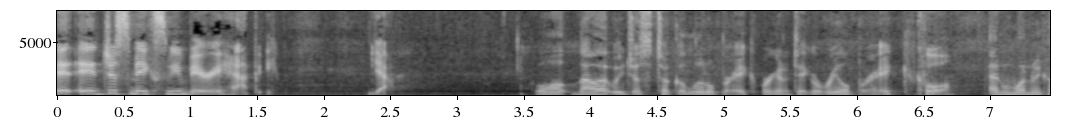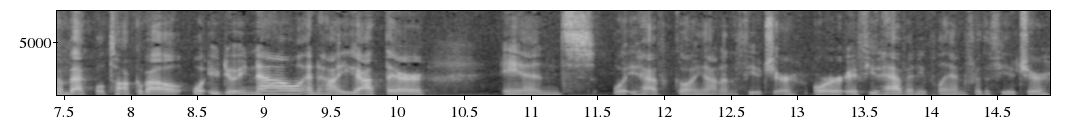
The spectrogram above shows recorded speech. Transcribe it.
It, it just makes me very happy. Yeah, Well, now that we just took a little break, we're going to take a real break. cool. And when we come back, we'll talk about what you're doing now and how you got there and what you have going on in the future, or if you have any plan for the future.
